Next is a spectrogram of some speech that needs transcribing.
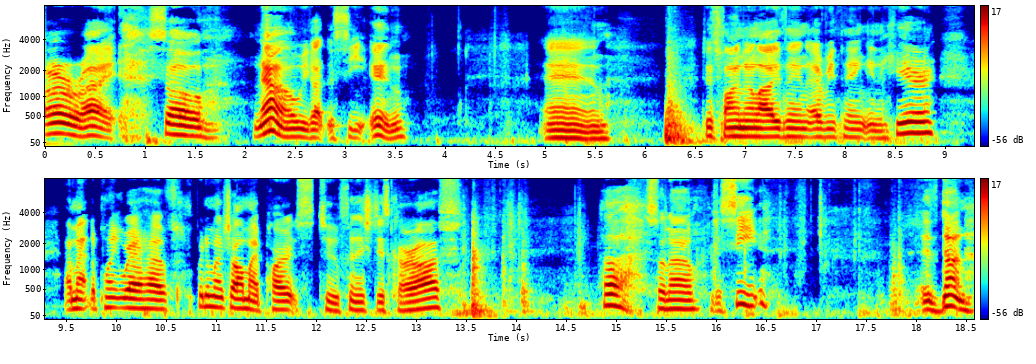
All right, so now we got the seat in and just finalizing everything in here. I'm at the point where I have pretty much all my parts to finish this car off. Uh, so now the seat is done.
